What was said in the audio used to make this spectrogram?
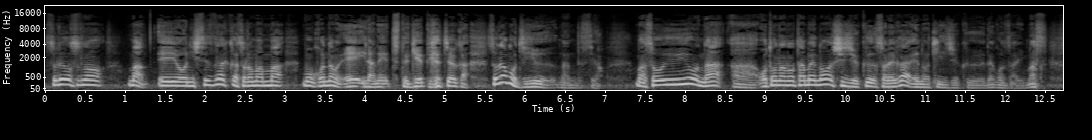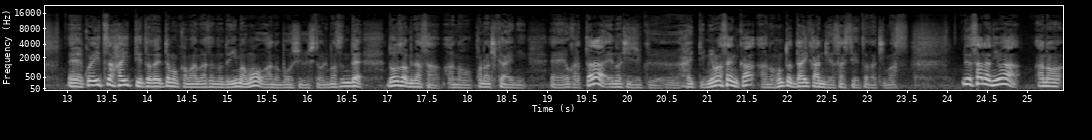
それをその、まあ、栄養にしていただくか、そのまんま、もうこんなもん、ええいらねえ、つってゲーってやっちゃうか、それはもう自由なんですよ。まあそういうようなあ大人のための私塾、それがえのき塾でございます。えー、これいつ入っていただいても構いませんので、今もあの募集しておりますんで、どうぞ皆さん、あの、この機会に、えー、よかったらえのき塾入ってみませんか？あの、本当に大歓迎させていただきます。で、さらには、あの、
